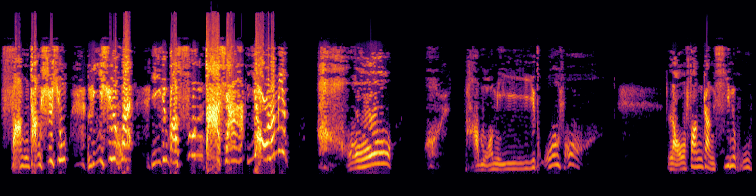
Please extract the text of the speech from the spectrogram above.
方丈师兄李寻欢已经把孙大侠要了命。哦，阿弥陀佛！老方丈心湖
